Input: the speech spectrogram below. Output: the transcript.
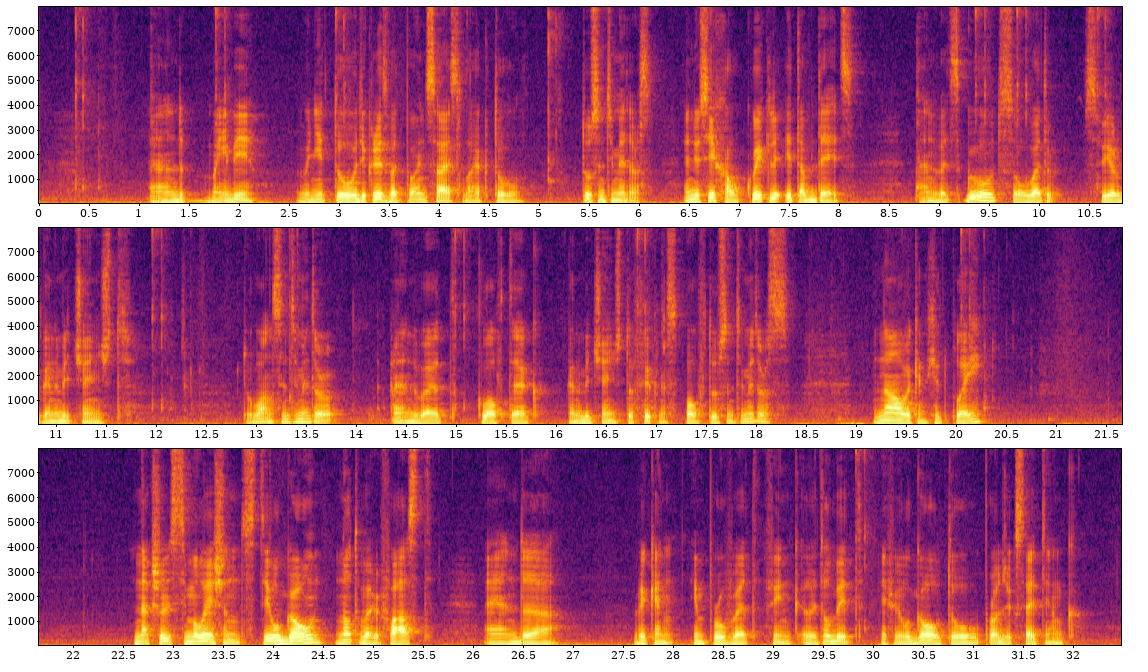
And maybe we need to decrease that point size like to 2 centimeters. And you see how quickly it updates. And that's good. So that sphere gonna be changed to one centimeter. And that cloth tag can be changed to thickness of two centimeters. Now we can hit play and actually simulation still going not very fast and uh, we can improve that thing a little bit. If will go to project setting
